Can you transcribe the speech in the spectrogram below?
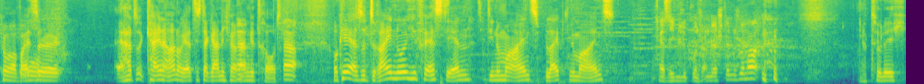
Guck mal, Beißel, er hatte keine Ahnung, er hat sich da gar nicht mehr Ja. rangetraut. Ja. Okay, also 3-0 hier für SDN. Die Nummer 1 bleibt die Nummer 1. Herzlichen Glückwunsch an der Stelle schon mal. Natürlich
